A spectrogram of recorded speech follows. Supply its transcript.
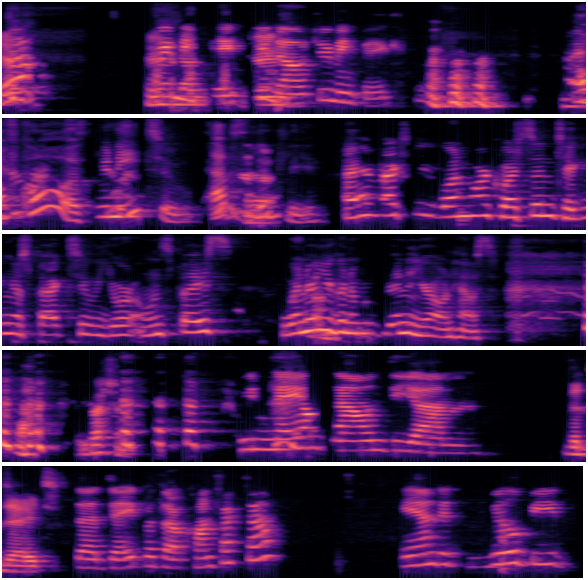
Yeah. Dreaming big you Dream. know dreaming big Of course, you need to. Absolutely. I have actually one more question taking us back to your own space. When are you going to move in in your own house? Question. we nailed down the um The date. the date with our contractor and it will be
